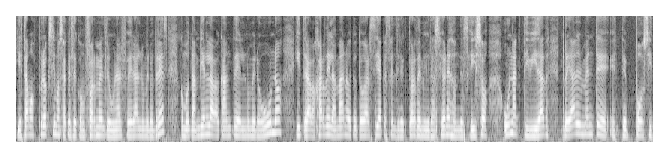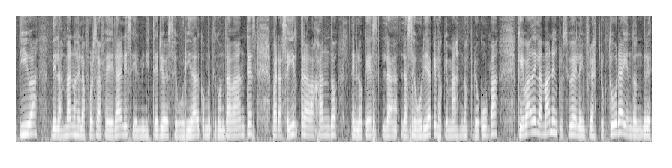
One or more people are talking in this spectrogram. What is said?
y estamos próximos a que se conforme el Tribunal Federal número 3, como también la vacante del número 1 y trabajar de la mano de Toto García, que es el director de Migraciones, donde se hizo una actividad realmente este, positiva de las manos de las fuerzas federales y del Ministerio de Seguridad, como te contaba antes, para seguir trabajando en lo que es la, la seguridad, que es lo que más nos preocupa, que va de la mano inclusive de la infraestructura y en donde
